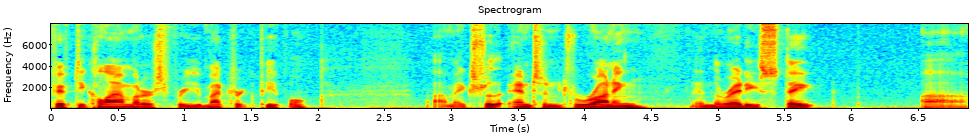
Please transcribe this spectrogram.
50 kilometers for you metric people. Uh, make sure the engine's running in the ready state. Uh,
